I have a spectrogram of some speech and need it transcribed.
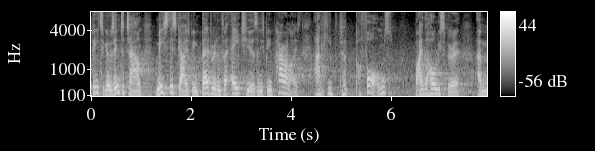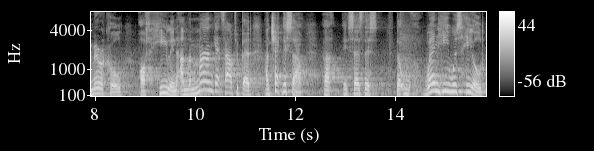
Peter goes into town, meets this guy who's been bedridden for eight years and he's been paralyzed, and he performs by the Holy Spirit a miracle of healing. And the man gets out of bed, and check this out. Uh, it says this that when he was healed,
